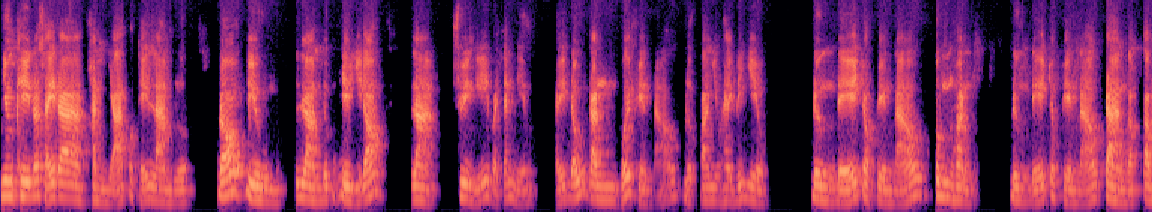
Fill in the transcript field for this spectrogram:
Nhưng khi nó xảy ra, hành giả có thể làm được đó điều, làm được điều gì đó là suy nghĩ và chánh niệm. Hãy đấu tranh với phiền não được bao nhiêu hay bấy nhiêu. Đừng để cho phiền não tung hoành, đừng để cho phiền não tràn ngập tâm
